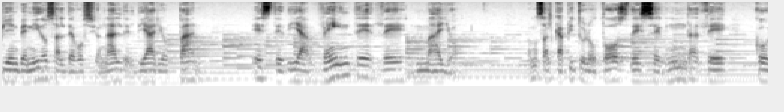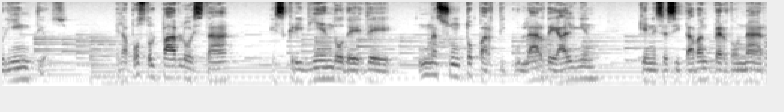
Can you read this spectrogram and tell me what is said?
Bienvenidos al devocional del diario Pan, este día 20 de mayo. Vamos al capítulo 2 de Segunda de Corintios. El apóstol Pablo está escribiendo de, de un asunto particular de alguien que necesitaban perdonar,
